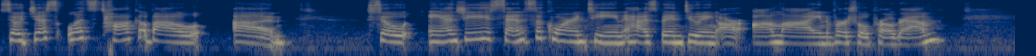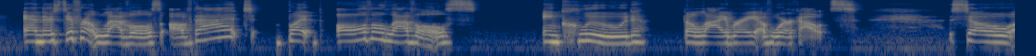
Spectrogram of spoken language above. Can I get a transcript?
So just let's talk about um, so, Angie, since the quarantine, has been doing our online virtual program. And there's different levels of that, but all the levels include the library of workouts. So,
